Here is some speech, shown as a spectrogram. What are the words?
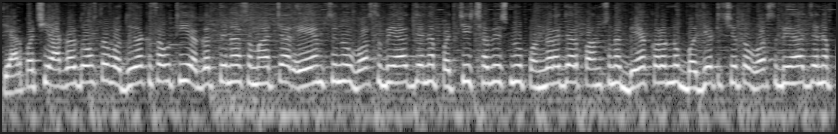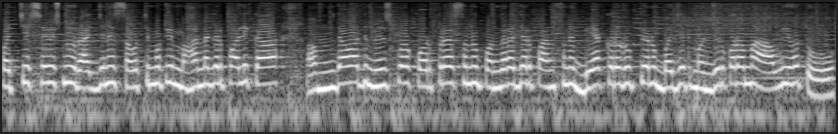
ત્યાર પછી આગળ દોસ્તો, વધુ એક સૌથી અગત્યના સમાચાર. એએમસીનું વર્ષ બે હજાર અને પચીસ છવ્વીસનું પંદર હજાર પાંચસો ને બે કરોડનું બજેટ છે. તો વર્ષ બે હજાર અને પચીસ છવ્વીસનું રાજ્યની સૌથી મોટી મહાનગરપાલિકા અમદાવાદ મ્યુનિસિપલ કોર્પોરેશનનું પંદર હજાર પાંચસો ને બે કરોડ રૂપિયાનું બજેટ મંજૂર કરવામાં આવ્યું હતું.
